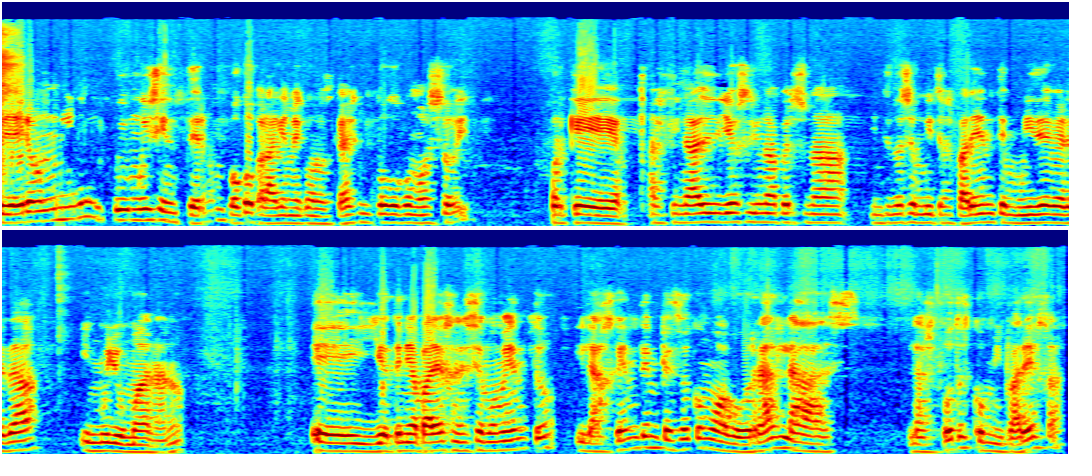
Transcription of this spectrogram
pero un niño fui muy sincero, un poco para que me conozcáis un poco como soy, porque al final yo soy una persona, intento ser muy transparente, muy de verdad y muy humana, ¿no? Eh, yo tenía pareja en ese momento y la gente empezó como a borrar las, las fotos con mi pareja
